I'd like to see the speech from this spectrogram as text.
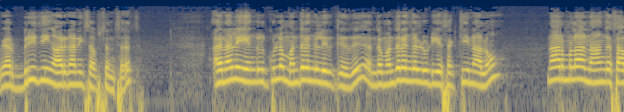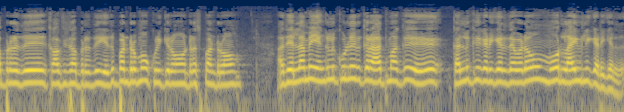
We are breathing organic substances அதனால் எங்களுக்குள்ள மந்திரங்கள் இருக்குது. அந்த மந்திரங்களுடைய சக்தினாலும் நார்மலாக நாங்கள் சாப்பிட்றது காஃபி சாப்பிட்றது எது பண்ணுறோமோ குளிக்கிறோம் ட்ரெஸ் பண்ணுறோம் அது எல்லாமே எங்களுக்குள்ளே இருக்கிற ஆத்மாக்கு கல்லுக்கு கிடைக்கிறத விடவும் மோர் லைவ்லி கிடைக்கிறது.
